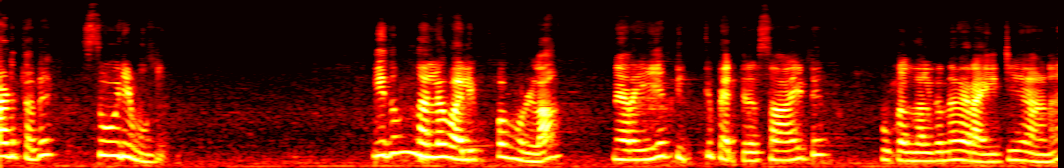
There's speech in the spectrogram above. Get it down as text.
അടുത്തത് സൂര്യമുഖി. ഇതും നല്ല വലിപ്പമുള്ള നിറയെ തിക്ക് പെറ്റൽസ് ആയിട്ട് പൂക്കൾ നൽകുന്ന വെറൈറ്റിയാണ്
